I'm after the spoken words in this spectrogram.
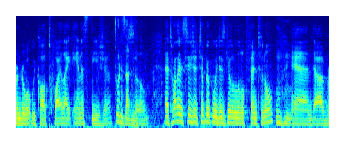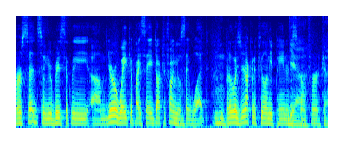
under what we call twilight anesthesia. Mm-hmm. What does that mean? At twilight anesthesia, typically we just give a little fentanyl Mm-hmm. and uh, Versed. So you're basically um, you're awake. If I say Dr. Trong, you'll say what? But otherwise, you're not going to feel any pain or Mm-hmm. Yeah, discomfort. okay.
